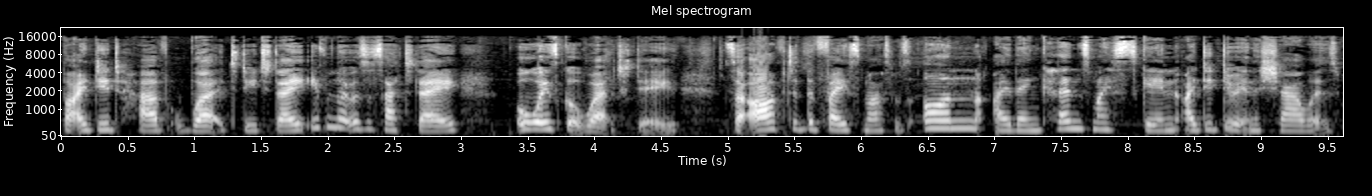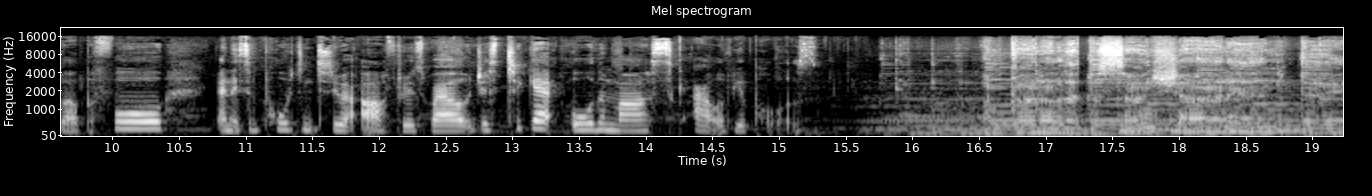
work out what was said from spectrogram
but I did have work to do today, even though it was a Saturday. Always got work to do. So after the face mask was on, I then cleansed my skin. I did do it in the shower as well before, and it's important to do it after as well, just to get all the mask out of your pores. I'm gonna let the sun shine in today.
